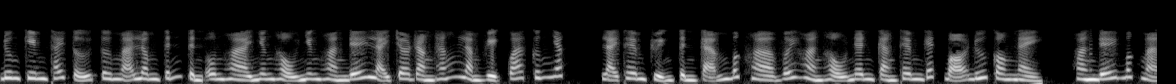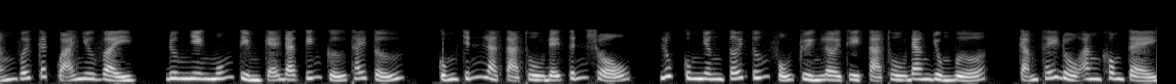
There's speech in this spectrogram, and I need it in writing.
Đương kim thái tử Tư Mã Lâm tính tình ôn hòa nhân hậu nhưng hoàng đế lại cho rằng hắn làm việc quá cứng nhắc, lại thêm chuyện tình cảm bất hòa với hoàng hậu nên càng thêm ghét bỏ đứa con này, hoàng đế bất mãn với kết quả như vậy, đương nhiên muốn tìm kẻ đã tiến cử thái tử, cũng chính là tạ thù để tính sổ, lúc cung nhân tới tướng phủ truyền lời thì tạ thù đang dùng bữa, cảm thấy đồ ăn không tệ,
